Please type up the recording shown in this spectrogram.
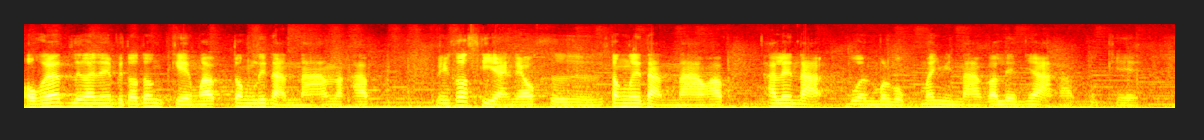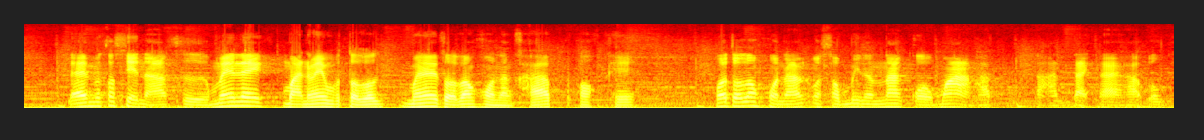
โอเคครับเรือนี้เป็นตัวต้นเกมครับต้องเล่นด่านน้ำนะครับมีข้อเสียอย่างเดียวคือต้องเล่นด่านน้ำครับ ถ้าเล่นด่านบนบนบกไม่มีน้ำก็เล่นยากครับ โอเค และมีข้อเสียหนาคือไม่ได้มันไม่ตัวไม่ได้ตัวต้องหนนะครับ โอเค ราะตัวต้องหนนั้นซอมบี้นั้นน่ากลัวมากครับสานแตกได้ครับ โอเค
